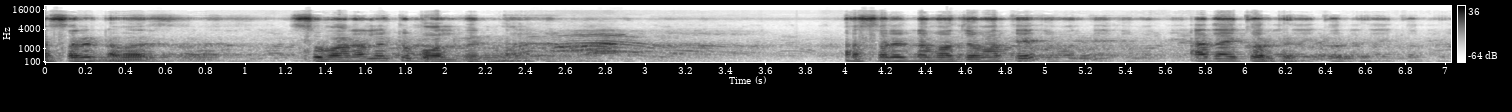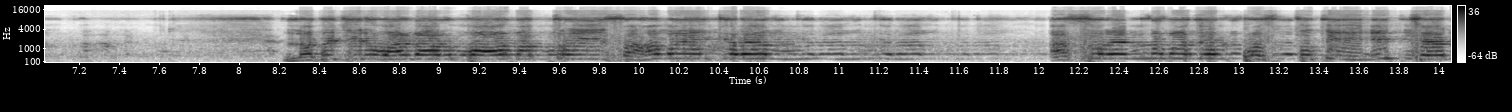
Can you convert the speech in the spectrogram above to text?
আসরের নামাজ? সুবাহ একটু বলবেন না। আসরের নামাজ জমাতে আদায় করবেন। নবীজির অর্ডার পাওয়া মাত্রই সাহাবায়ে কেরাম আসরের নামাজের প্রস্তুতি নিচ্ছেন।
